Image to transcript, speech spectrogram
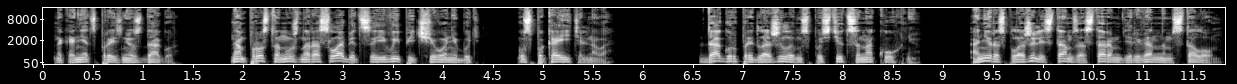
— наконец произнес Дагур. «Нам просто нужно расслабиться и выпить чего-нибудь успокоительного». Дагур предложил им спуститься на кухню. Они расположились там за старым деревянным столом.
